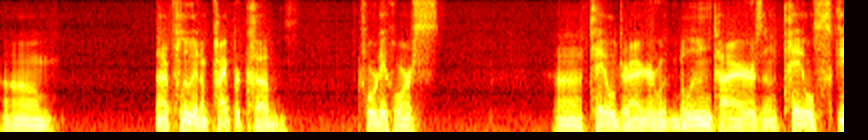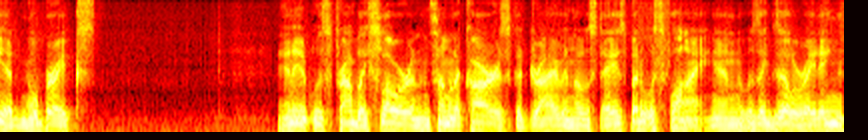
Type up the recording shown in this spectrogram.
Um, I flew in a Piper Cub, 40 horse uh, tail dragger with balloon tires and a tail skid, no brakes. And it was probably slower than some of the cars could drive in those days, but it was flying and it was exhilarating.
